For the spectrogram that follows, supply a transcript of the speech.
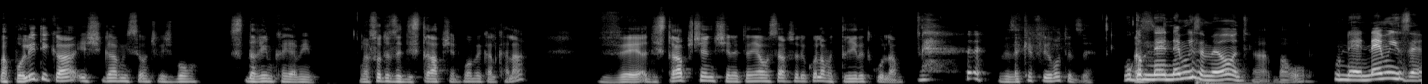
בפוליטיקה יש גם ניסיון של לשבור סדרים קיימים. לעשות איזה disruption כמו בכלכלה וה disruption שנתניהו עושה עכשיו לכולם מטריד את כולם. וזה כיף לראות את זה. הוא אז... גם נהנה מזה מאוד. אה, אה, ברור. הוא נהנה מזה.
